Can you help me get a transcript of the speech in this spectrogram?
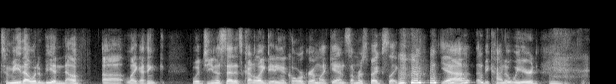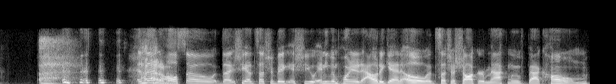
to me that wouldn't be enough. Uh, like I think what Gina said, it's kind of like dating a coworker. I'm like, yeah, in some respects, like, yeah, that'd be kind of weird. And then also that she had such a big issue and even pointed it out again. Oh, it's such a shocker. Mac moved back home.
